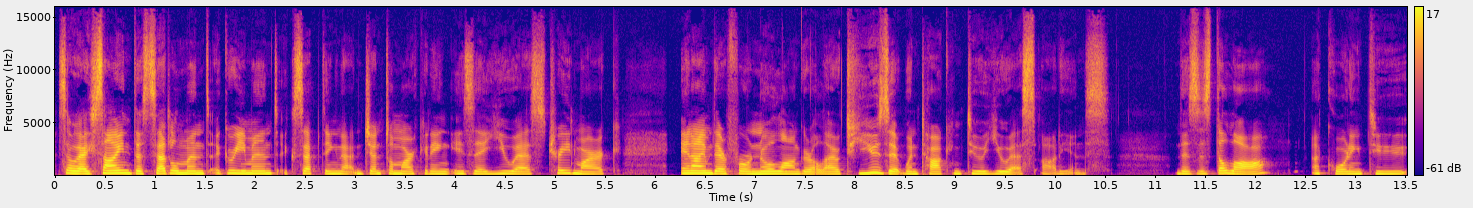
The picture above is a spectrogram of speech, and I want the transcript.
So I signed the settlement agreement accepting that gentle marketing is a US trademark, and I'm therefore no longer allowed to use it when talking to a US audience. This is the law, according to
